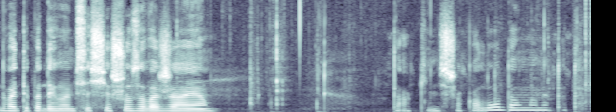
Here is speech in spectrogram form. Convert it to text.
Давайте подивимося ще, що заважає. Так, інша колода у мене тут.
